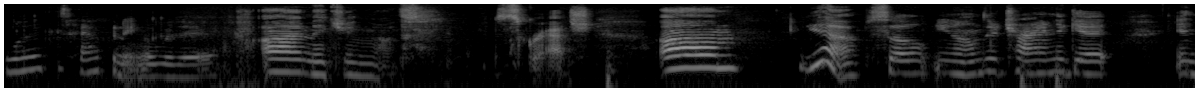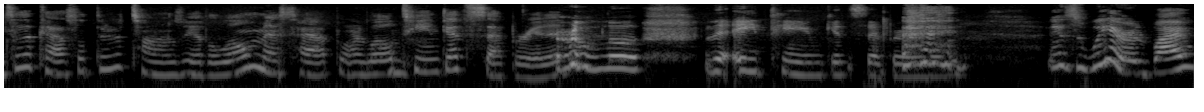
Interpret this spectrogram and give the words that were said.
What's happening over there? I'm itching not scratch. Um, yeah. So you know they're trying to get into the castle through the tunnels. We have a little mishap. Our little team gets separated. Our little, the A team gets separated. It's weird. Why?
